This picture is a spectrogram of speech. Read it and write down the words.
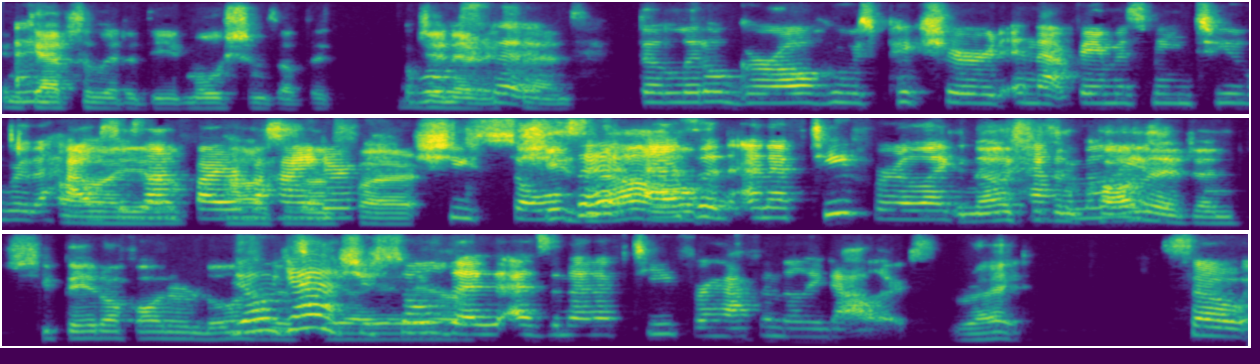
encapsulated the emotions of the generic fans. The little girl who's pictured in that famous meme too, where the house Uh, is yeah, on fire House behind on her. fire. She sold She's it now- as an NFT for like now half she's a in million. college and she paid off all her loans. Oh this- yeah, she sold yeah. it as an NFT for half a million dollars. Right. So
